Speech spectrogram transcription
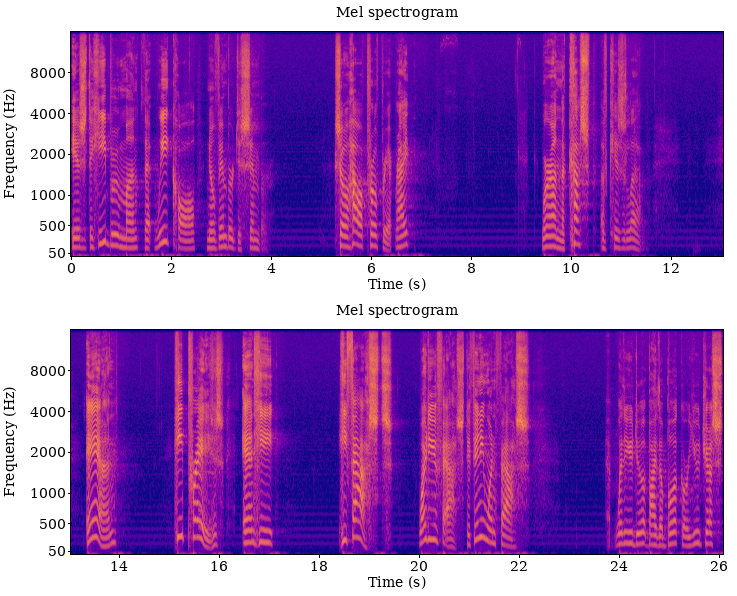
is the Hebrew month that we call November, December. So, how appropriate, right? We're on the cusp of Kislev. And he prays and he he fasts. Why do you fast? If anyone fasts, whether you do it by the book or you just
